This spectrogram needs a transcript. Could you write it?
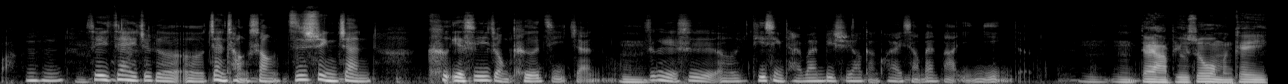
法。嗯哼，所以在这个呃战场上，资讯战科也是一种科技战。嗯，这个也是呃提醒台湾必须要赶快想办法因应的。嗯嗯，对啊，比如说我们可以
